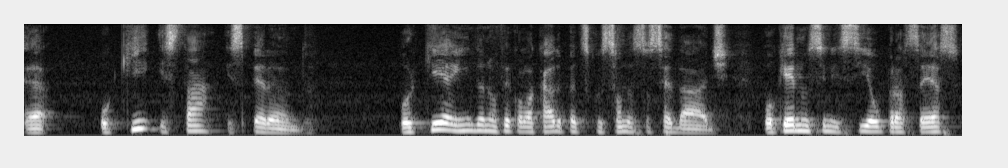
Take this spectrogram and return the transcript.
É, o que está esperando? Por que ainda não foi colocado para discussão da sociedade? Por que não se inicia o processo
